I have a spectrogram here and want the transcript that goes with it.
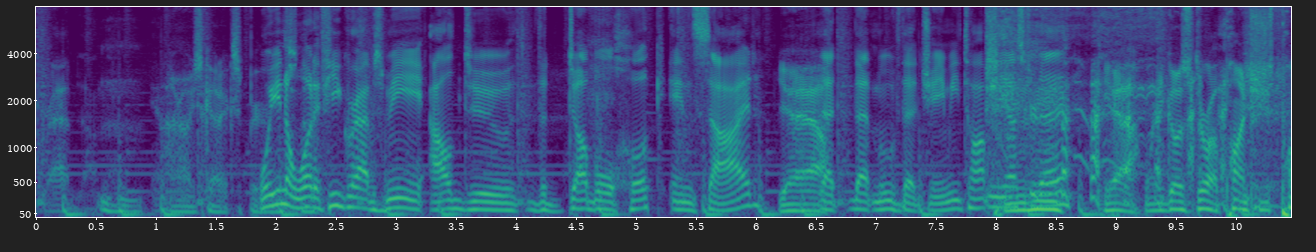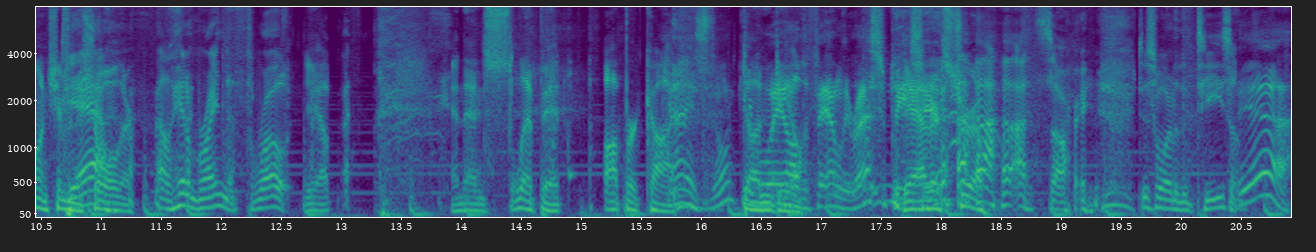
to grab them. Mm-hmm. I don't know. He's got experience. Well, you know what? If he grabs me, I'll do the double hook inside. Yeah. That that move that Jamie taught me yesterday. yeah, when he goes to throw a punch, you just punch him in the shoulder. I'll hit him right in the throat. Yep. And then slip it, uppercut. Guys, don't give Done away deal. all the family recipes. Yeah, here. that's true. Sorry. Just wanted to tease him. Yeah.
